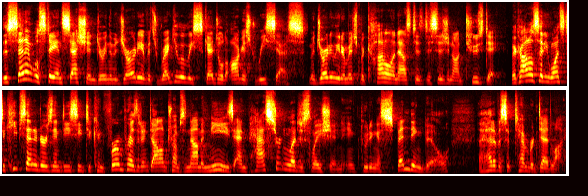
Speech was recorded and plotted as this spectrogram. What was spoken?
The Senate will stay in session during the majority of its regularly scheduled August recess. Majority Leader Mitch McConnell announced his decision on Tuesday. McConnell said he wants to keep senators in D.C. to confirm President Donald Trump's nominees and pass certain legislation, including a spending bill, ahead of a September deadline.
